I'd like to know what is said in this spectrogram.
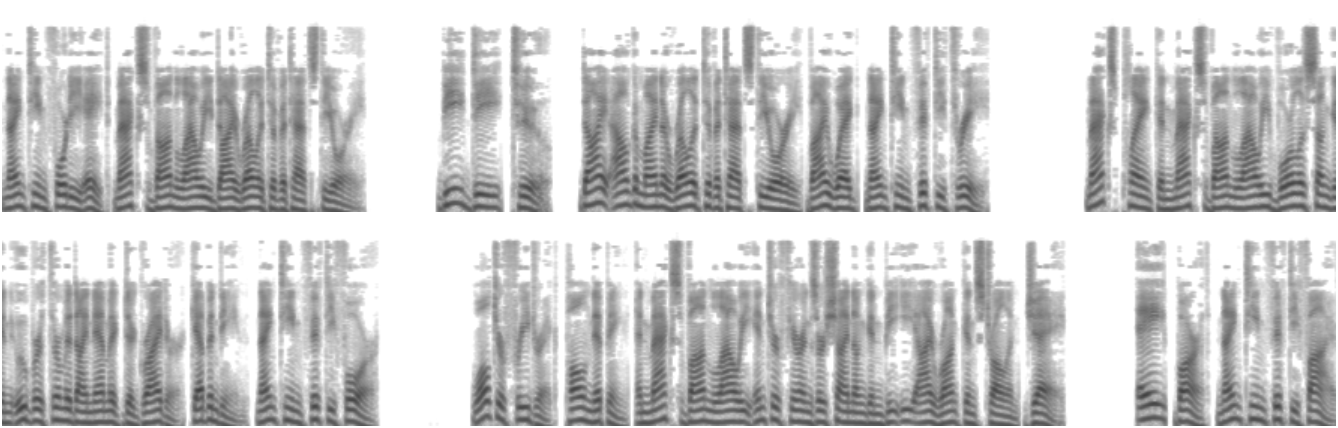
1948 Max von Laue die Relativitätstheorie. B.D. 2. Die Allgemeine Relativitätstheorie Weg, 1953 Max Planck and Max von Laue Vorlesungen über Thermodynamik de Gruyter Gebendien, 1954 Walter Friedrich, Paul Knipping, and Max von Laue Interferenzerscheinungen bei Röntgenstrahlen J. A. Barth, 1955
